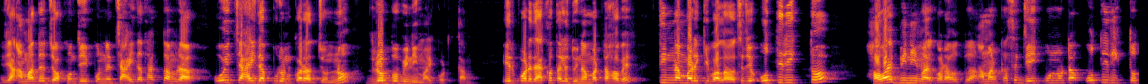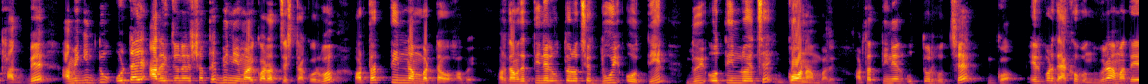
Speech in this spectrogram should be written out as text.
যে আমাদের যখন যেই পণ্যের চাহিদা থাকতো, আমরা ওই চাহিদা পূরণ করার জন্য দ্রব্য বিনিময় করতাম। এরপরে দেখো, তাহলে দুই নাম্বারটা হবে। তিন নম্বরে কি বলা হচ্ছে যে, অতিরিক্ত হওয়ায় বিনিময় করা হতো। আমার কাছে যেই পণ্যটা অতিরিক্ত থাকবে, আমি কিন্তু ওটাই আরেকজনের সাথে বিনিময় করার চেষ্টা করব। অর্থাৎ তিন নাম্বারটাও হবে। অর্থাৎ আমাদের তিনের উত্তর হচ্ছে দুই ও তিন। দুই ও তিন রয়েছে গ নাম্বারে। অর্থাৎ তিনের উত্তর হচ্ছে গ। এরপর দেখো বন্ধুরা, আমাদের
